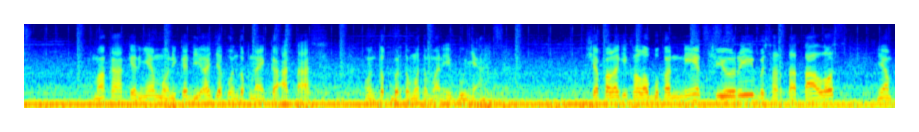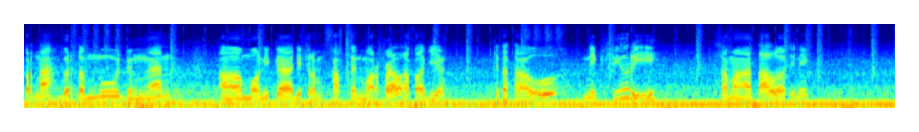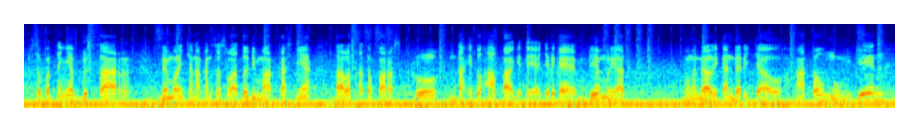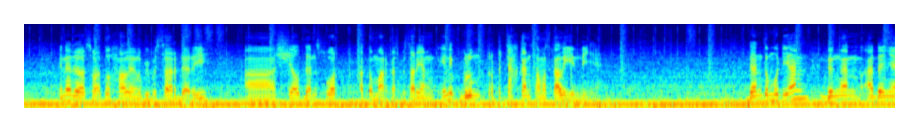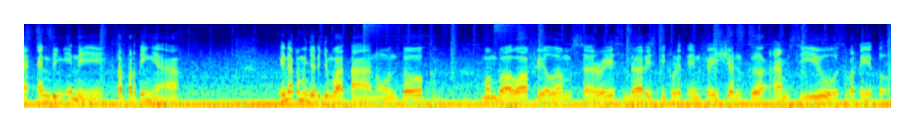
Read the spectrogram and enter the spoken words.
Maka akhirnya Monica diajak untuk naik ke atas untuk bertemu teman ibunya. Siapa lagi kalau bukan Nick Fury beserta Talos yang pernah bertemu dengan uh, Monica di film Captain Marvel? Apalagi yang kita tahu Nick Fury sama Talos ini sepertinya besar dan merencanakan sesuatu di markasnya Talos atau para Skrull entah itu apa gitu ya. Jadi kayak dia melihat mengendalikan dari jauh. Atau mungkin ini adalah suatu hal yang lebih besar dari uh, shield dan sword atau markas besar yang ini belum terpecahkan sama sekali intinya. Dan kemudian dengan adanya ending ini sepertinya ini akan menjadi jembatan untuk membawa film series dari Secret Invasion ke MCU seperti itu.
